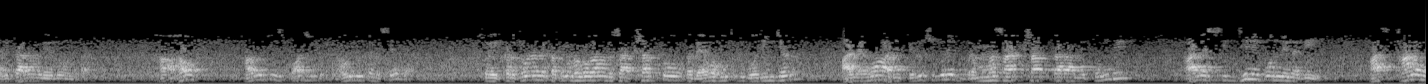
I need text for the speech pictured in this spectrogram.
అధికారం లేదు అంటారు. How how it is possible how you can say so ఇక్కడ చూడండి కపిల భగవానుడు సాక్షాత్తు ఒక దేవహూతికి బోధించాడు. ఆమెమో అది తెలుసుకుని బ్రహ్మ సాక్షాత్కారాన్ని పొంది ఆమె సిద్ధిని పొందినది. ఆ స్థానం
